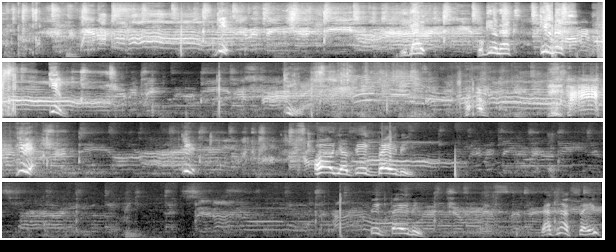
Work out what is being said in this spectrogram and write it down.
Get. You got it. Go get him, Max. Get him, Max. Get him. Get him. Uh-oh. Get it. Get it. Oh, you big baby. Big baby. That's not safe.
